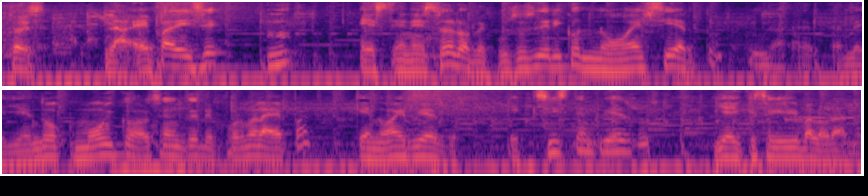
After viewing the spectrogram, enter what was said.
Entonces, la EPA dice, "Mm, este, en esto de los recursos hídricos no es cierto, la- leyendo muy conocente el informe de la EPA, que no hay riesgos. Existen riesgos y hay que seguir valorando.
